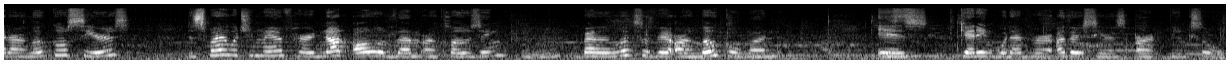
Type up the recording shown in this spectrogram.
at our local Sears. Despite what you may have heard, not all of them are closing. Mm-hmm. By the looks of it, our local one is getting whatever other Sears aren't being sold.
